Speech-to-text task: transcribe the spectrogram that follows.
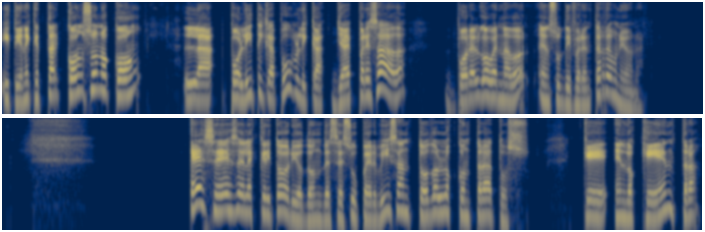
y tiene que estar consono con la política pública ya expresada por el gobernador en sus diferentes reuniones. Ese es el escritorio donde se supervisan todos los contratos que, en los que entra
